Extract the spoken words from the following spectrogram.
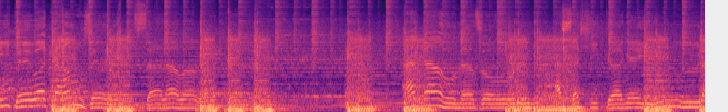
いては完全さらわれて肌をなぞる朝日影ゆら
